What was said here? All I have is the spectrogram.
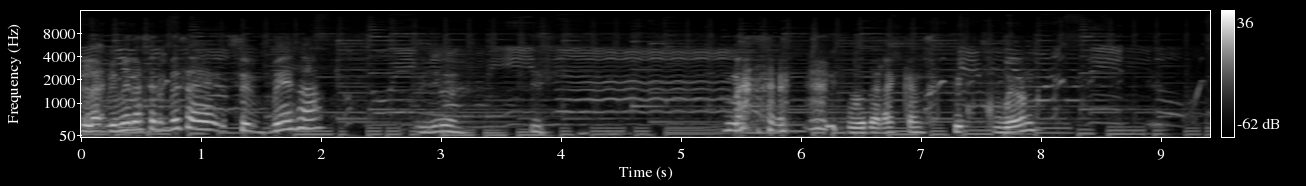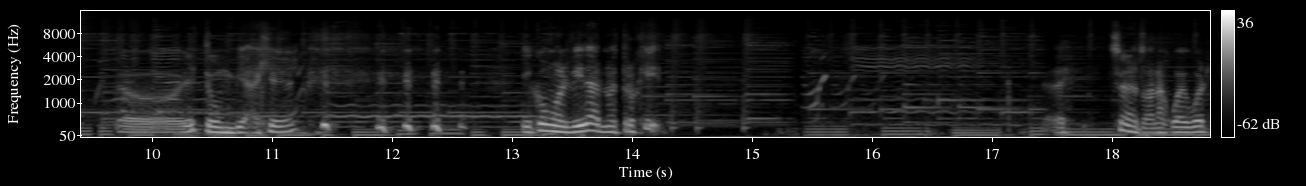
la primera cerveza es cerveza? Yo. Puta las canciones. Weón. Oh, esto es un viaje. y cómo olvidar nuestro hit. Eh, Suena toda la juega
